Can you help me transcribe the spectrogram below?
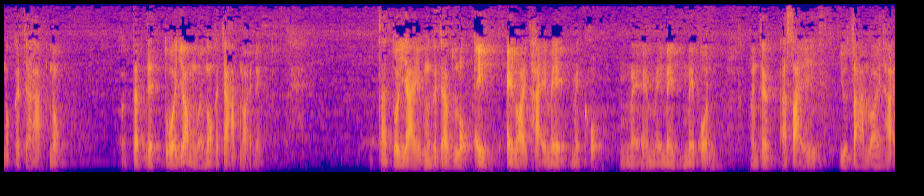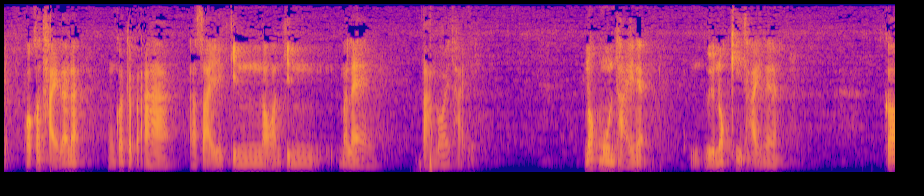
นกกระจาบนก แต่จะตัวย่อมกว่านกกระจาบหน่อยหนึ่งถ้าตัวใหญ่มันก็จะหลบไอ้ไอ้รอยไถไม่ไม่ครบไม่ไม่ไม่ไม่พ้นมันจะอาศัยอยู่ตามรอยไถพอเขาไถแล้วนะมันก็จะอาอาศัยกินหนอนกินแมลงตามรอยไถ นกมูลไถเนี่ย หรือนกขี้ไถเนี่ยนะก็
